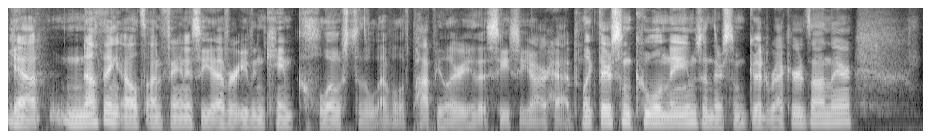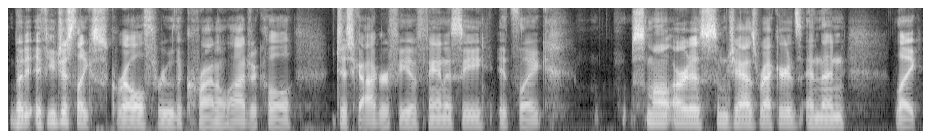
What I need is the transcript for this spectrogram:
yeah, nothing else on fantasy ever even came close to the level of popularity that CCR had. Like there's some cool names and there's some good records on there, but if you just like scroll through the chronological discography of fantasy, it's like small artists, some jazz records and then like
